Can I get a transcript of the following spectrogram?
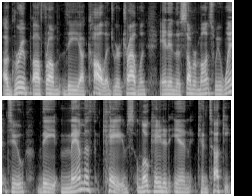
a group uh, from the uh, college. We were traveling, and in the summer months, we went to the Mammoth Caves located in Kentucky.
